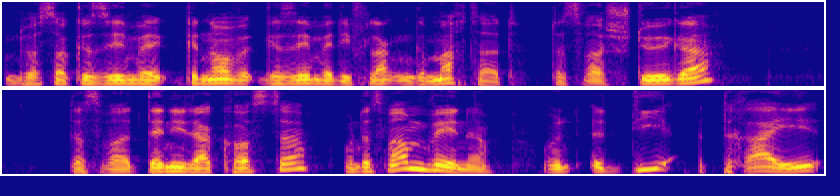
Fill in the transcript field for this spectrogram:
Und du hast auch gesehen, wer, genau gesehen, wer die Flanken gemacht hat. Das war Stöger, das war Danny da Costa und das war Mwene. Und äh, die drei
